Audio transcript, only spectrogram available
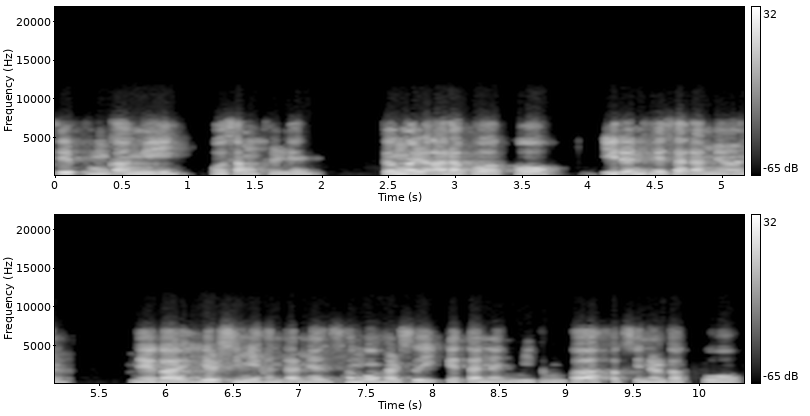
제품 강의, 보상 플랜 등을 알아보았고 이런 회사라면 내가 열심히 한다면 성공할 수 있겠다는 믿음과 확신을 갖고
